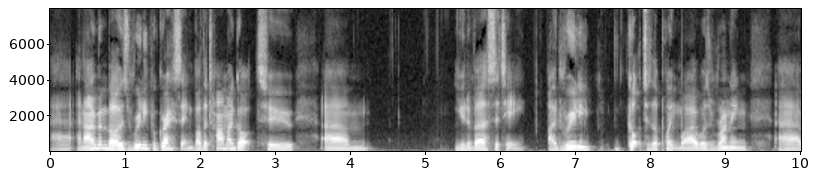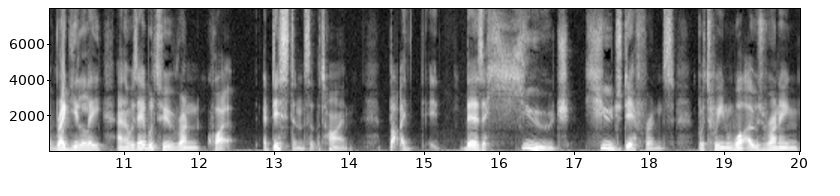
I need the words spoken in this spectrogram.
Uh, and I remember I was really progressing. By the time I got to um, university, I'd really got to the point where I was running uh, regularly and I was able to run quite a distance at the time. But I, it, there's a huge, huge difference between what I was running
